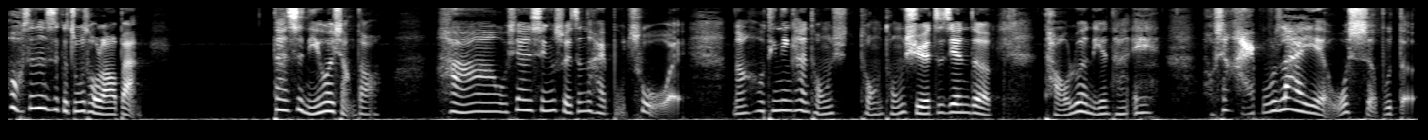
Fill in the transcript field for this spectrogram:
哦，真的是个猪头老板。但是你又会想到，哈，我现在薪水真的还不错哎，然后听听看同同同学之间的讨论言谈，哎，好像还不赖耶，我舍不得。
